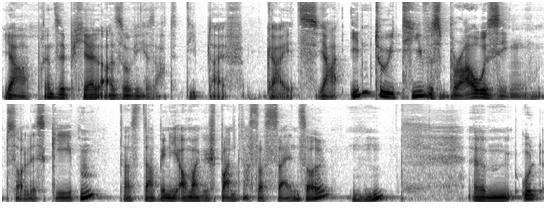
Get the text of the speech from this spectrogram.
ja, prinzipiell, also wie gesagt, Deep Dive Guides. Ja, intuitives Browsing soll es geben. Das, da bin ich auch mal gespannt, was das sein soll. Mhm. Ähm, und,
